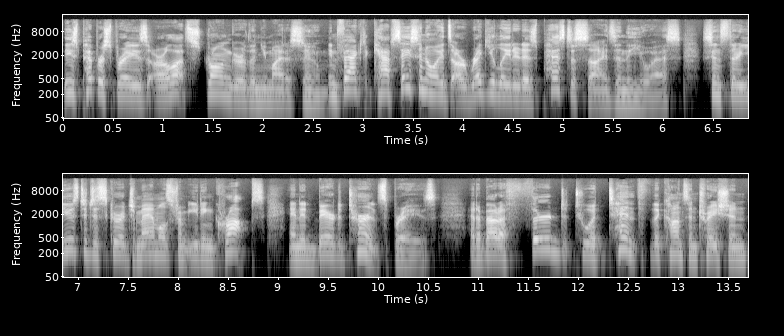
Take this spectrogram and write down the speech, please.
these pepper sprays are a lot stronger than you might assume. In fact, capsaicinoids are regulated as pesticides in the US, since they're used to discourage mammals from eating crops and in bear deterrent sprays, at about a third to a tenth the concentration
